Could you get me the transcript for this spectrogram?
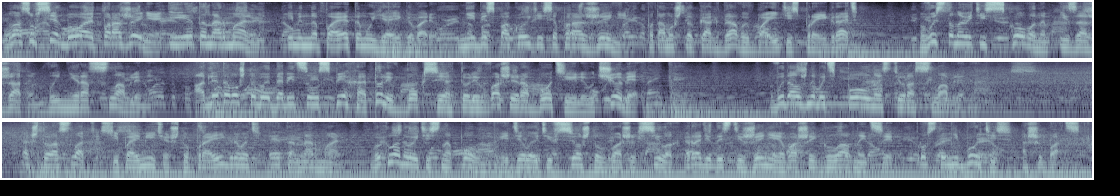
У нас у всех бывают поражения, и это нормально. Именно поэтому я и говорю, не беспокойтесь о поражении, потому что когда вы боитесь проиграть, вы становитесь скованным и зажатым, вы не расслаблены. А для того, чтобы добиться успеха, то ли в боксе, то ли в вашей работе или учебе, вы должны быть полностью расслаблены. Так что расслабьтесь и поймите, что проигрывать — это нормально. Выкладывайтесь на полную и делайте все, что в ваших силах ради достижения вашей главной цели. Просто не бойтесь ошибаться.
